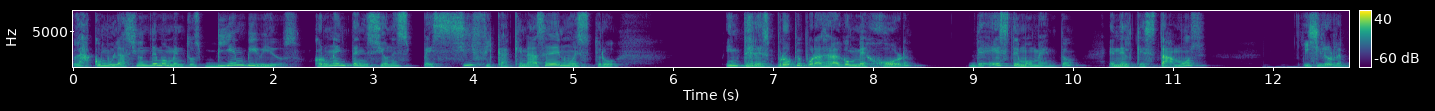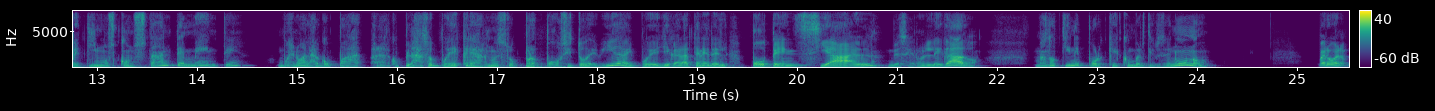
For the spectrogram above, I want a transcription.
la acumulación de momentos bien vividos, con una intención específica que nace de nuestro interés propio por hacer algo mejor de este momento en el que estamos, y si lo repetimos constantemente, bueno, a largo, a largo plazo puede crear nuestro propósito de vida y puede llegar a tener el potencial de ser un legado más no tiene por qué convertirse en uno. Pero bueno,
